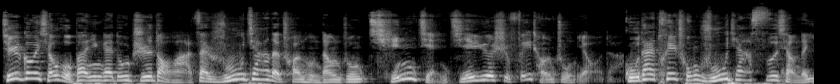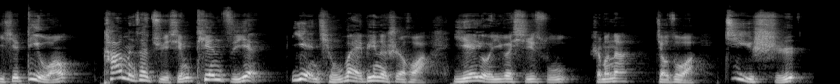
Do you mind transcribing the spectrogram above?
其实各位小伙伴应该都知道啊，在儒家的传统当中，勤俭节约是非常重要的。古代推崇儒家思想的一些帝王，他们在举行天子宴宴请外宾的时候啊，也有一个习俗，什么呢？叫做祭食，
